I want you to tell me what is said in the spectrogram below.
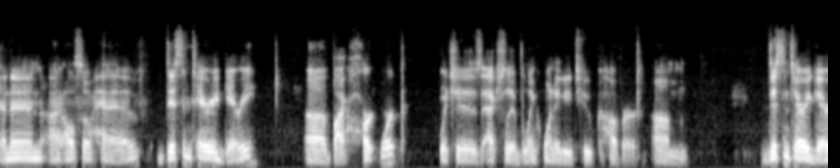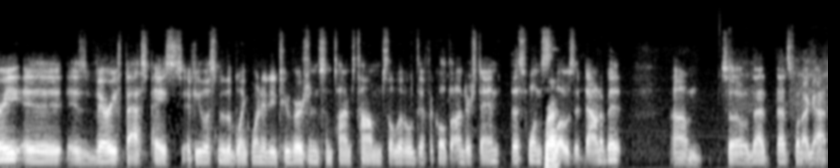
and then I also have Dysentery Gary uh, by Heartwork, which is actually a Blink 182 cover. Um, Dysentery Gary is, is very fast paced. If you listen to the Blink 182 version, sometimes Tom's a little difficult to understand. This one Right. slows it down a bit. Um, so that that's what I got.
